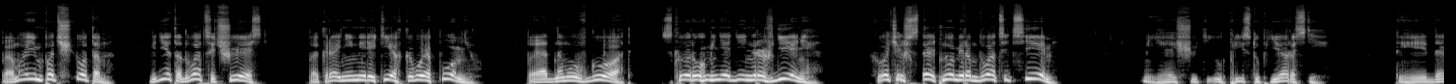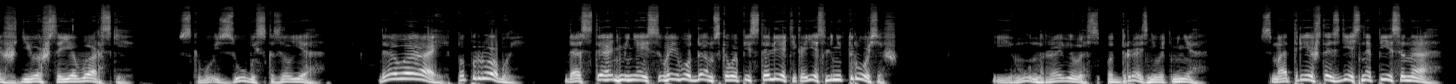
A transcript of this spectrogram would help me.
По моим подсчетам, где-то двадцать шесть. По крайней мере, тех, кого я помню. По одному в год. Скоро у меня день рождения. Хочешь стать номером двадцать семь? Я ощутил приступ ярости. Ты дождешься, Яварский. Сквозь зубы сказал я. Давай, попробуй. Достань меня из своего дамского пистолетика, если не тросишь. Ему нравилось подразнивать меня. «Смотри, что здесь написано!»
